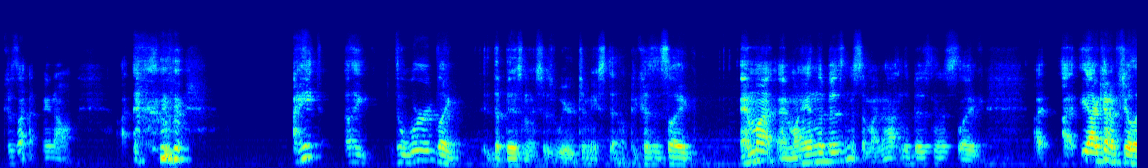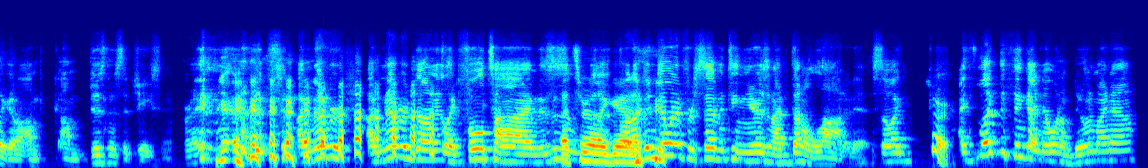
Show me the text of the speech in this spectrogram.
because I you know I, hate like the word like the business is weird to me still because it's like am I am I in the business? Am I not in the business? Like I, I yeah I kind of feel like I'm I'm business adjacent right? I've never I've never done it like full time this is That's really good. but I've been doing it for 17 years and I've done a lot of it. So I Sure. I like to think I know what I'm doing by now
